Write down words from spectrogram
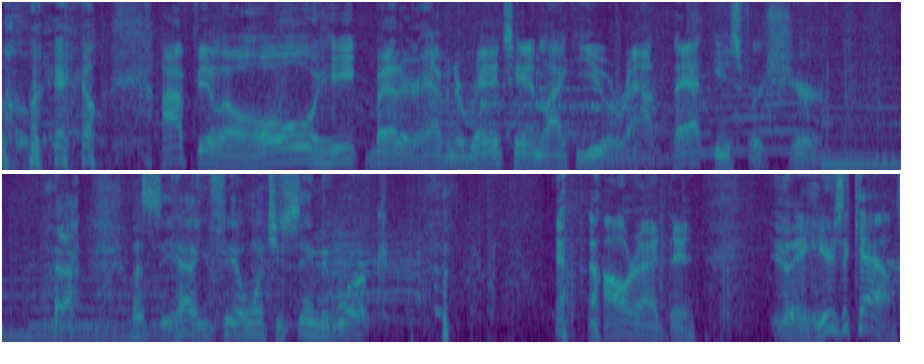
well, I feel a whole heap better having a ranch hand like you around. That is for sure. Let's see how you feel once you see me work. All right, then. Uh, Here's the cows.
